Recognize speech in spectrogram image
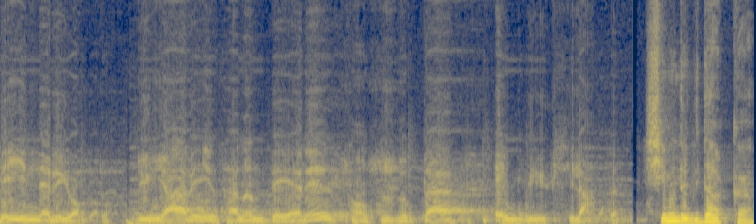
beyinleri yoktu. Dünya ve insanın değeri sonsuzlukta en büyük silahtı. Şimdi bir dakika.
